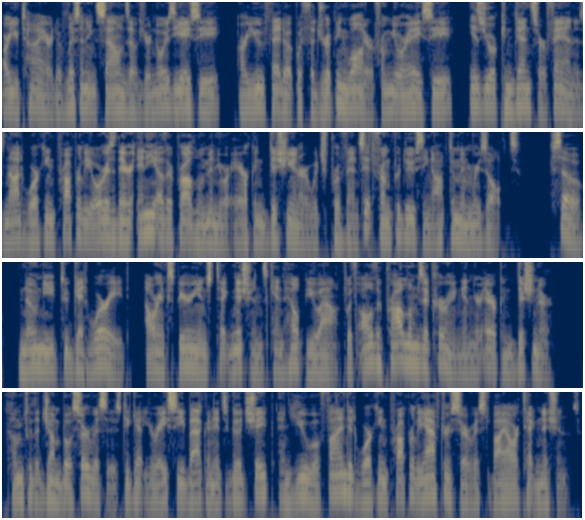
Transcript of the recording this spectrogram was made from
Are you tired of listening sounds of your noisy AC? Are you fed up with the dripping water from your AC? Is your condenser fan is not working properly or is there any other problem in your air conditioner which prevents it from producing optimum results? So, no need to get worried, our experienced technicians can help you out with all the problems occurring in your air conditioner. Come to the Jumbo Services to get your AC back in its good shape and you will find it working properly after serviced by our technicians.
